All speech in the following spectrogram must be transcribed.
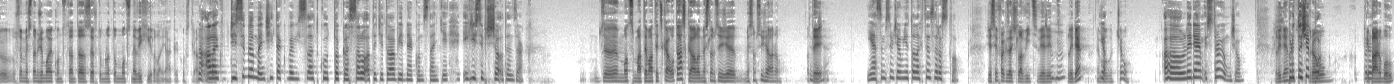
eh, si myslím, že moje konstanta se v tomhle moc nevychýlela nějak jako ztrátu. No ale když jsi byl menší, tak ve výsledku to klesalo a teď je to v jedné konstantě, i když jsi přišel o ten zrak. To je moc matematická otázka, ale myslím si, že, myslím si, že ano. A ty? Dobře. Já si myslím, že u mě to lehce zrostlo. Že jsi fakt začala víc věřit Mhm. lidem? Nebo Jo. čemu? Uh, lidem i strojům, že? jo? Lidem, Protože po- strojům, i Pro... pánu bohu?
